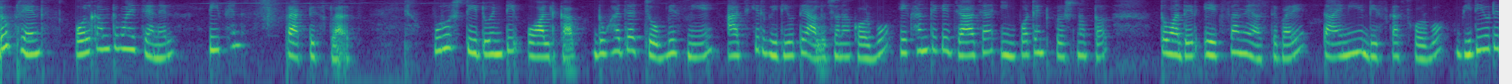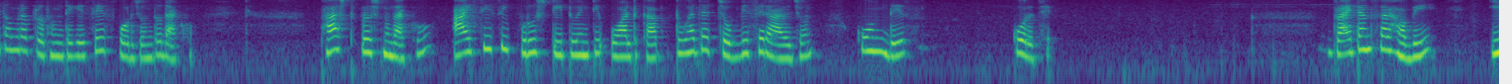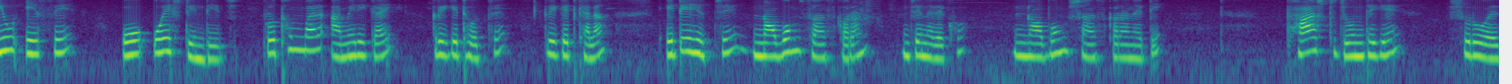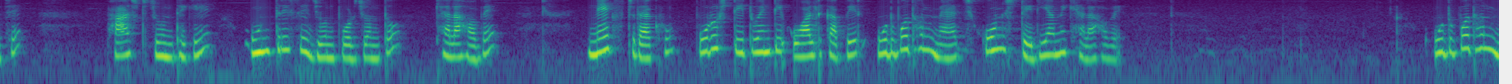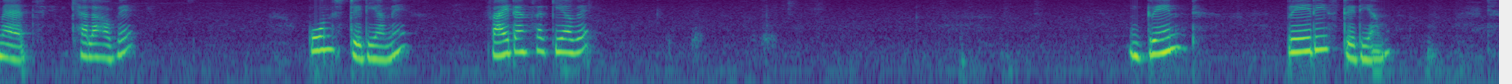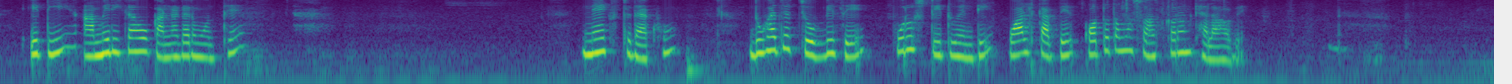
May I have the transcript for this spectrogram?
Hello friends welcome to my channel defence practice class পুরুষ T twenty world cup দু হাজার চব্বিশ নিয়ে আজকের ভিডিওতে আলোচনা করব। এখান থেকে যা যা ইম্পর্টেন্ট প্রশ্নোত্তর তোমাদের এক্সামে আসতে পারে তাই নিয়ে ডিসকাস করব। ভিডিওটি তোমরা প্রথম থেকে শেষ পর্যন্ত দেখো। ফার্স্ট প্রশ্ন দেখো আইসিসি পুরুষ টি টোয়েন্টি ওয়ার্ল্ড কাপ দু হাজার আয়োজন কোন দেশ করেছে? রাইট অ্যান্সার হবে ইউএসএ ও ওয়েস্ট ইন্ডিজ প্রথমবার আমেরিকায় ক্রিকেট হচ্ছে, ক্রিকেট খেলা। এটি হচ্ছে নবম সংস্করণ। জেনে রেখো, নবম সংস্করণ এটি। ফার্স্ট জুন থেকে শুরু হয়েছে। ফার্স্ট জুন থেকে উনত্রিশে জুন পর্যন্ত খেলা হবে। নেক্সট দেখো, পুরুষ টি টোয়েন্টি ওয়ার্ল্ড কাপের উদ্বোধন ম্যাচ কোন স্টেডিয়ামে খেলা হবে? উদ্বোধন ম্যাচ খেলা হবে কোন স্টেডিয়ামে? রাইট অ্যান্সার কী হবে? Grand Prairie stadium. এটি আমেরিকা ও কানাডার মধ্যে। নেক্সট দেখো দু হাজার চব্বিশে পুরুষ টি টোয়েন্টি ওয়ার্ল্ড কাপের কততম সংস্করণ খেলা হবে?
